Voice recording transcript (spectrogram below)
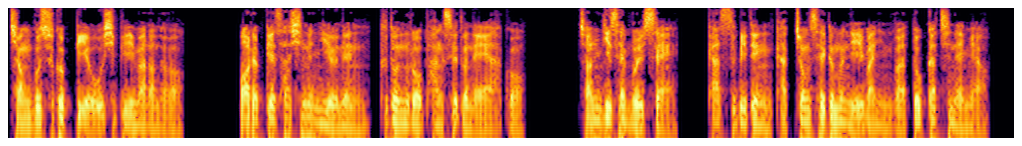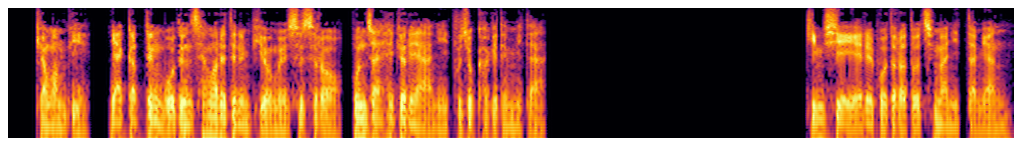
정부 수급비 51만 원으로 어렵게 사시는 이유는 그 돈으로 방세도 내야 하고 전기세, 물세, 가스비 등 각종 세금은 일반인과 똑같이 내며 경험비, 약값 등 모든 생활에 드는 비용을 스스로 혼자 해결해야 하니 부족하게 됩니다. 김 씨의 예를 보더라도 집만 있다면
